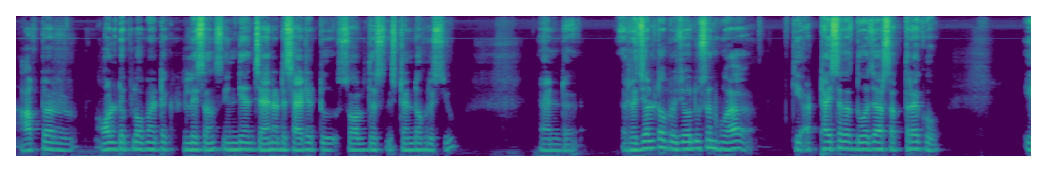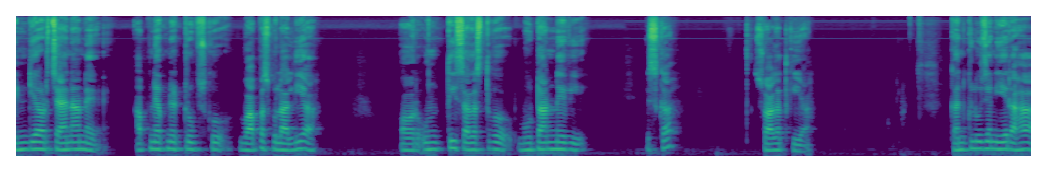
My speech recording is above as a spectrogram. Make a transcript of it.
after all diplomatic relations, India and China decided to solve this standoff issue. And result of resolution हुआ कि 28 अगस्त 2017 को इंडिया और चाइना ने अपने अपने ट्रूप्स को वापस बुला लिया और 29 अगस्त को भूटान ने भी इसका स्वागत किया। कंक्लूजन ये रहा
